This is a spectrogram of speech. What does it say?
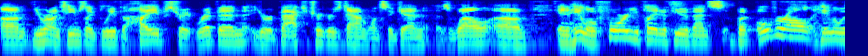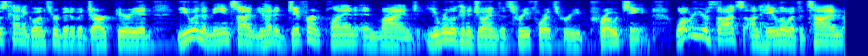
Um, you were on teams like Believe the Hype, Straight Rippin'. You were back to Triggers Down once again as well. Um, in Halo 4, you played a few events, but overall, Halo was kind of going through a bit of a dark period. You, in the meantime, you had a different plan in mind. You were looking to join the 343 Pro team. What were your thoughts on Halo at the time?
